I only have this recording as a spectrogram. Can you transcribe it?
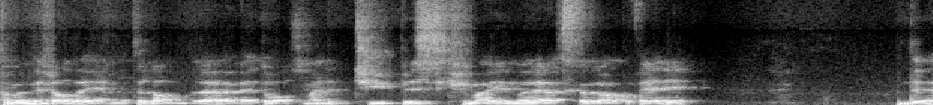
Ja, men fra det ene til det andre, vet du hva som er litt typisk for meg når jeg skal dra på ferie? Det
